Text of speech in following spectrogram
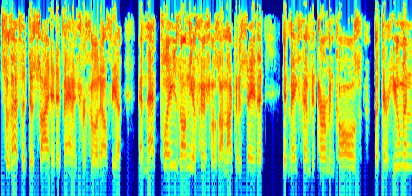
So that's a decided advantage for Philadelphia. And that plays on the officials. I'm not going to say that it makes them determine calls, but they're human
